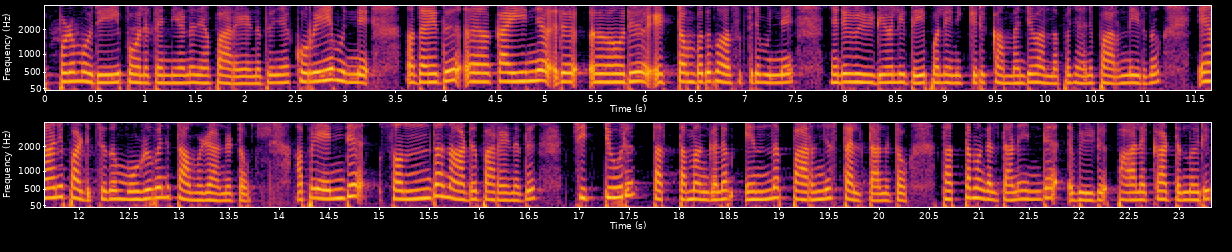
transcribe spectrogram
എപ്പോഴും ഒരേപോലെ തന്നെയാണ് ഞാൻ പറയണത്. ഞാൻ കുറേ മുന്നേ അതായത് കഴിഞ്ഞ ഒരു ഒരു എട്ടൊമ്പത് മാസത്തിന് മുന്നേ ഞാൻ വീഡിയോയിൽ ഇതേപോലെ എനിക്കൊരു കമന്റ് വന്നപ്പോൾ ഞാൻ പറഞ്ഞിരുന്നു ഞാൻ പഠിച്ചത് മുഴുവൻ തമിഴാണ് കേട്ടോ അപ്പോൾ എന്റെ സ്വന്തം നാട് പറയണത് ചിറ്റൂർ തത്തമംഗലം എന്ന് പറഞ്ഞ സ്ഥലത്താണ് കേട്ടോ തത്തമംഗലത്താണ് എന്റെ വീട്. പാലക്കാട്ട് നിന്ന് ഒരു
